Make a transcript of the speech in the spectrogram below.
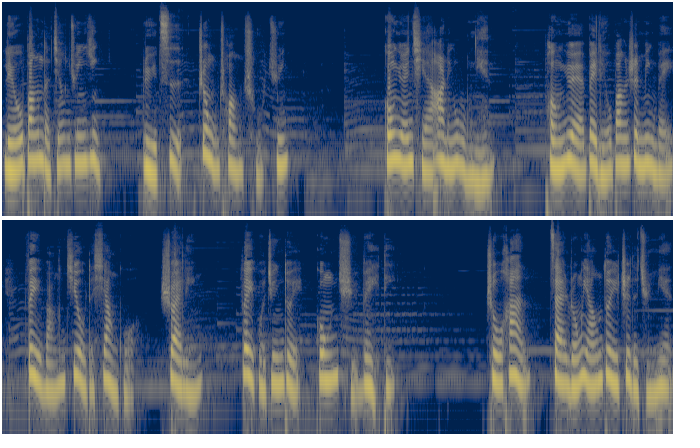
刘邦的将军印，屡次重创楚军。公元前二零五年。彭越被刘邦任命为魏王舅的相国，率领魏国军队攻取魏地。楚汉在荣阳对峙的局面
